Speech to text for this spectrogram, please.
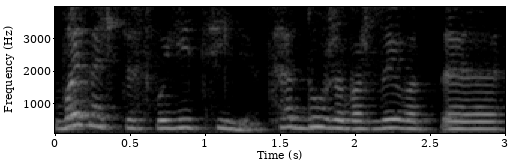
визначте свої цілі. Це дуже важливо. Е,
